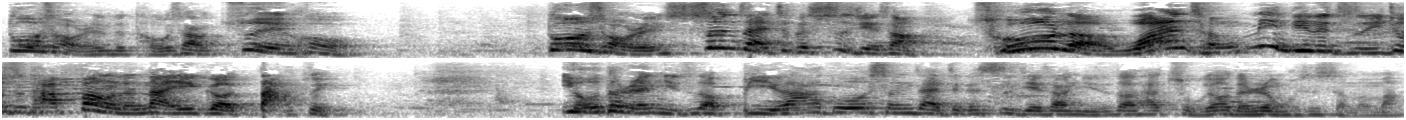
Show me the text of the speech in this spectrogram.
多少人的头上？最后。多少人生在这个世界上，除了完成命定的旨意，就是他犯了那一个大罪。有的人，你知道，比拉多生在这个世界上，你知道他主要的任务是什么吗？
